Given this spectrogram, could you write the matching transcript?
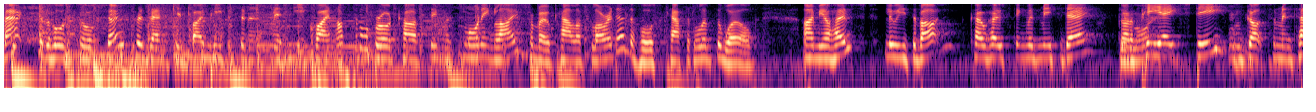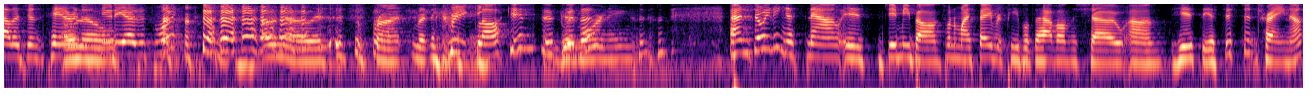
back to the Horse Talk Show, presented by Peterson and Smith Equine Hospital, broadcasting this morning live from Ocala, Florida, the horse capital of the world. I'm your host, Louisa Barton, co-hosting with me today. Got a PhD. We've got some intelligence here Oh, in the studio this morning. Oh no, it's just a front. But Squeak Larkins is Good with morning. us. And joining us now is Jimmy Barnes, one of my favorite people to have on the show. Um, he's the assistant trainer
